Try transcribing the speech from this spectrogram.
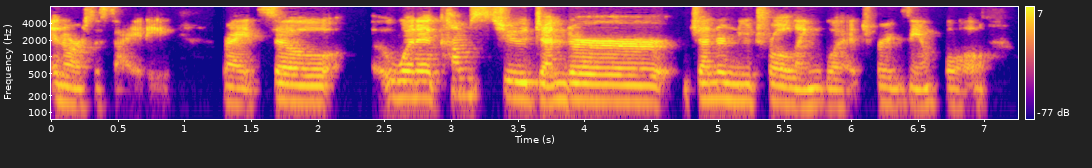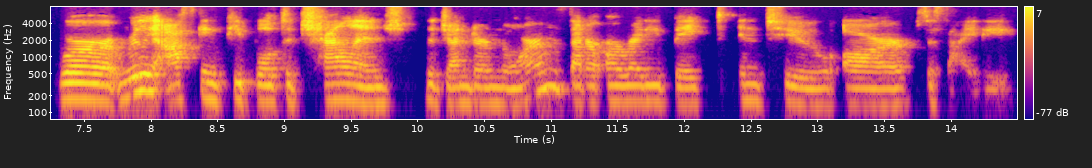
in our society, right? So when it comes to gender gender neutral language, for example, we're really asking people to challenge the gender norms that are already baked into our society.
